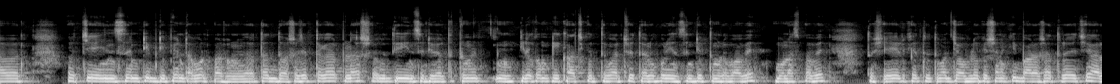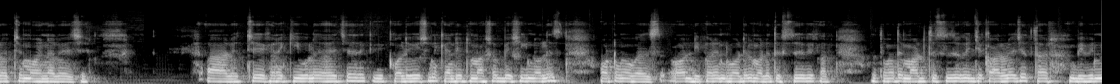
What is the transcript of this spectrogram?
আর হচ্ছে ইনসেন্টিভ ডিপেন্ড আপন পারফরমেন্স অর্থাৎ দশ হাজার টাকা প্লাস অবধি ইনসেন্টিভ অর্থাৎ তুমি কীরকম কী কাজ করতে পারছ, তার উপর ইনসেন্টিভ তোমরা পাবে বোনাস পাবে। তো সেই ক্ষেত্রে তোমার জব লোকেশন কি বারাসাত রয়েছে, আর হচ্ছে ময়না রয়েছে। আর হচ্ছে এখানে কি বলা হয়েছে? Qualification candidate marks of basic knowledge automobiles or different model Maruti Suzuki car তোমাদের মারুতি সুজুকির যে কার রয়েছে, তার বিভিন্ন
